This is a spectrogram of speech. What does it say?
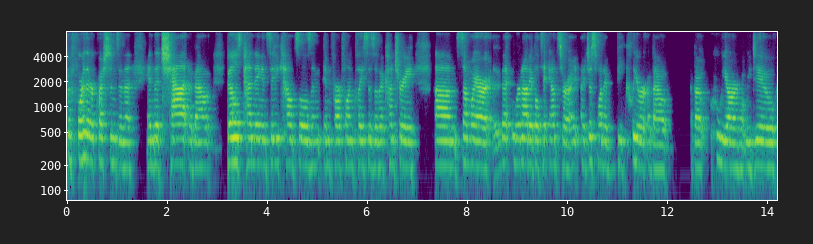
before there are questions in the in the chat about bills pending in city councils and in far-flung places of the country um, somewhere that we're not able to answer I, I just want to be clear about about who we are and what we do.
